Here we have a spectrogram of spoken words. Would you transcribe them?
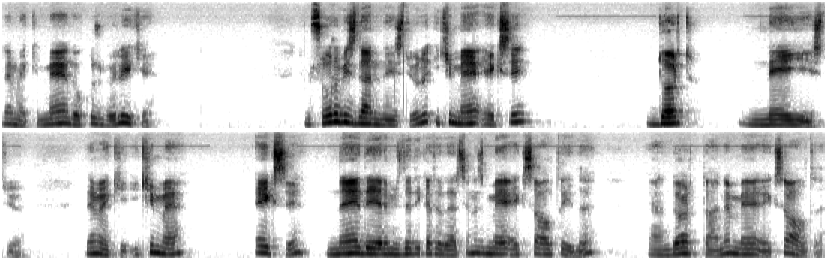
Demek ki m 9 bölü 2. Şimdi soru bizden ne istiyordu? 2m eksi 4 n'yi istiyor. Demek ki 2m eksi n değerimizde dikkat ederseniz m eksi 6 idi. Yani 4 tane m eksi 6.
